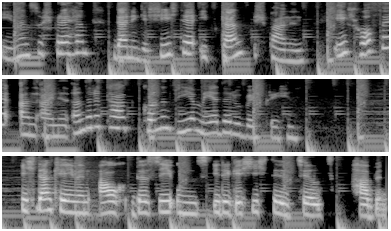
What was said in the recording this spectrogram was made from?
Ihnen zu sprechen. Deine Geschichte ist ganz spannend. Ich hoffe, an einem anderen Tag können wir mehr darüber sprechen. Ich danke Ihnen auch, dass Sie uns Ihre Geschichte erzählt haben.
